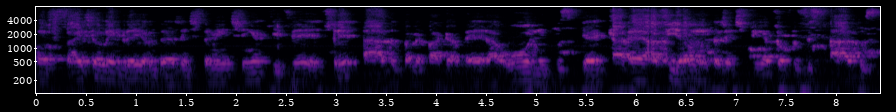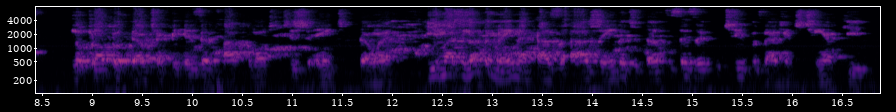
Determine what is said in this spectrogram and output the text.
off-site, eu lembrei, André, a gente também tinha que ver fretado para levar a galera, ônibus, é, é, avião, muita gente vinha de outros estados. No próprio hotel tinha que reservar para um monte de gente. Então, é. E imagina também, né, casa, a agenda de tantos executivos, né? A gente tinha que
